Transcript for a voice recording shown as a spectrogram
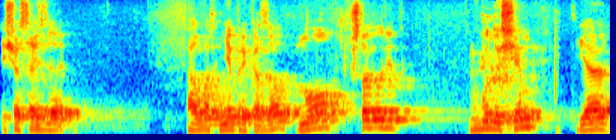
еще сажда Аллах не приказал, но что говорит? В будущем я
